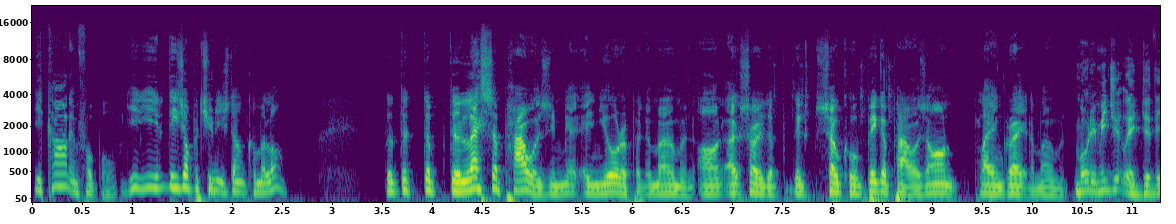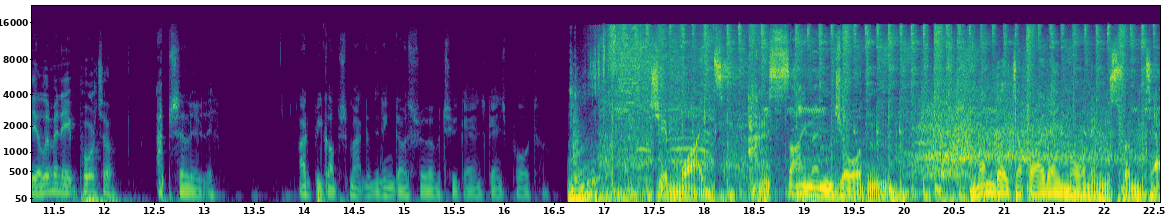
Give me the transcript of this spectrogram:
you can't in football. You, you, these opportunities don't come along. The, the, the, the lesser powers in in Europe at the moment aren't. Uh, sorry, the, the so-called bigger powers aren't playing great at the moment. More immediately, do they eliminate Porto? Absolutely, I'd be gobsmacked if they didn't go through over two games against Porto. Jim White and Simon Jordan. Monday to Friday mornings from 10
